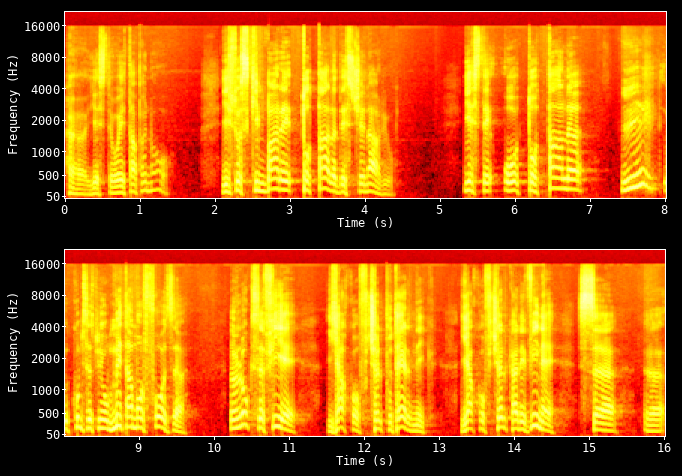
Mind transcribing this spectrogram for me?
e? Este o etapă nouă. Este o schimbare totală de scenariu. Este o totală, cum să spun o metamorfoză. În loc să fie Iacov cel puternic, Iacov cel care vine să uh,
